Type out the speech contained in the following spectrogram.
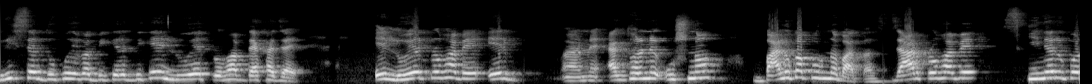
গ্রীষ্মের দুপুরে বা বিকেলের দিকে লুয়ের প্রভাব দেখা যায়। এই লুয়ের প্রভাবে এর মানে এক ধরনের উষ্ণ বালুকাপূর্ণ বাতাস, যার প্রভাবে স্কিনের উপর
